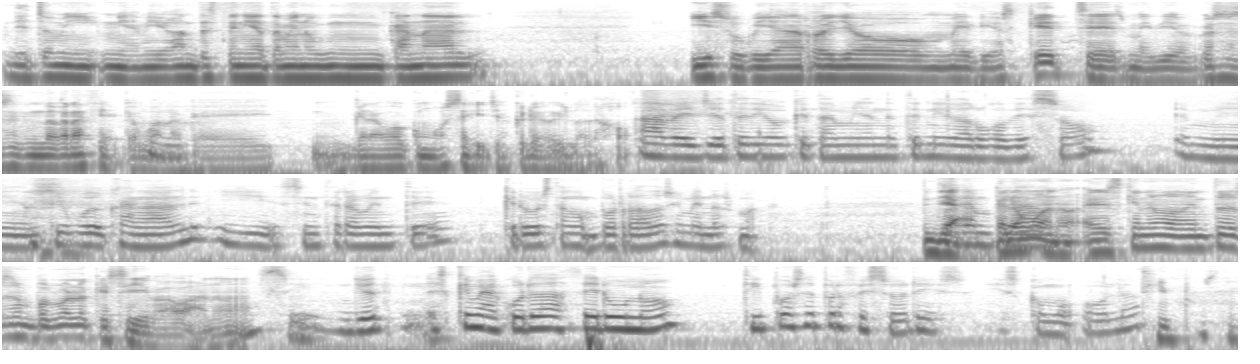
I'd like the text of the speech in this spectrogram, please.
De hecho, mi, mi amiga antes tenía también un canal y subía rollo medio sketches, medio cosas haciendo gracia, que bueno, que grabó como seis yo creo y lo dejó. A ver, yo te digo que también he tenido algo de eso en mi antiguo canal y sinceramente creo que están borrados y menos mal. Ya, pero plan- bueno, es que en el momento es un poco lo que se llevaba, ¿no? Sí, yo es que me acuerdo de hacer uno tipos de profesores. Es como, hola. Tipos de-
